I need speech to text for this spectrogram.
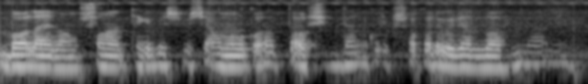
বলা এবং শোনার থেকে বেশি বেশি আমল করার তাও সিদ্ধান্ত করুক। সকলে বলি আল্লাহ আমিন।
